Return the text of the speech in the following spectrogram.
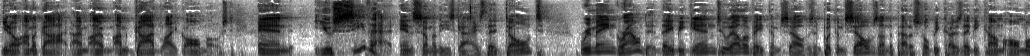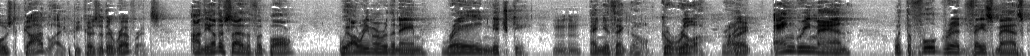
You know, I'm a god. I'm I'm I'm godlike almost. And you see that in some of these guys that don't remain grounded. They begin to elevate themselves and put themselves on the pedestal because they become almost godlike because of their reverence. on the other side of the football, we all remember the name Ray Nitschke. Mm-hmm. And you think, oh, gorilla, right? Right. Angry man with the full grid face mask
